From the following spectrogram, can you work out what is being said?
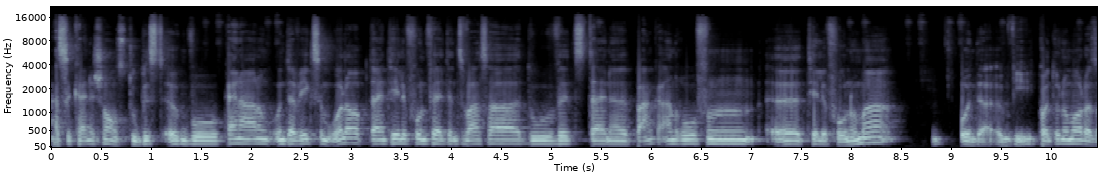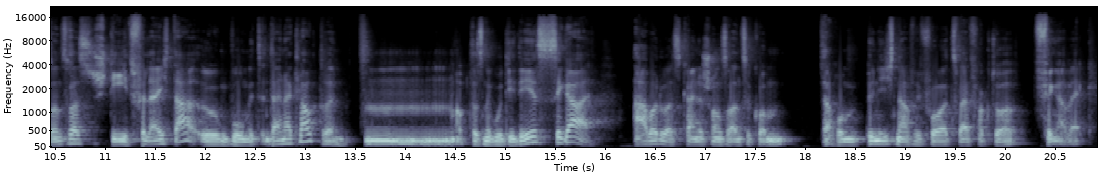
Hast du keine Chance. Du bist irgendwo, keine Ahnung, unterwegs im Urlaub, dein Telefon fällt ins Wasser, du willst deine Bank anrufen, äh, Telefonnummer oder irgendwie Kontonummer oder sonst was, steht vielleicht da irgendwo mit in deiner Cloud drin. Hm, ob das eine gute Idee ist, ist egal. Aber du hast keine Chance ranzukommen. Darum bin ich nach wie vor Zwei-Faktor Finger weg.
